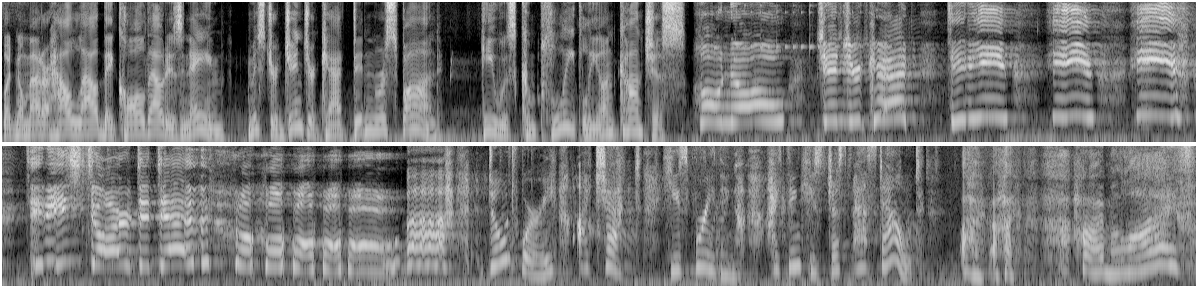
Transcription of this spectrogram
But no matter how loud they called out his name, Mr. Ginger Cat didn't respond. He was completely unconscious. Oh no! Ginger Cat! Did he. he. he. did he starve to death? Uh, don't worry. I checked. He's breathing. I think he's just passed out. I, I, I'm alive.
